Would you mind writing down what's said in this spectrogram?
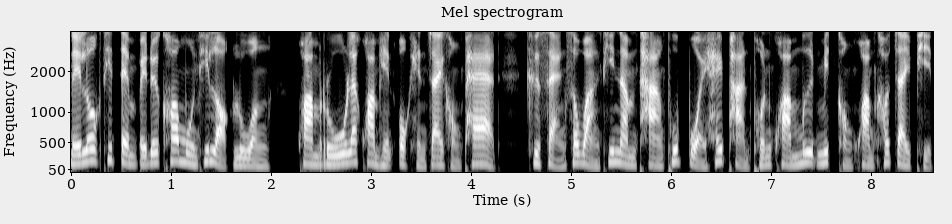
ในโลกที่เต็มไปด้วยข้อมูลที่หลอกลวง ความรู้และความเห็นอกเห็นใจของแพทย์ คือแสงสว่างที่นำทางผู้ป่วยให้ผ่านพ้นความมืดมิดของความเข้าใจผิด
